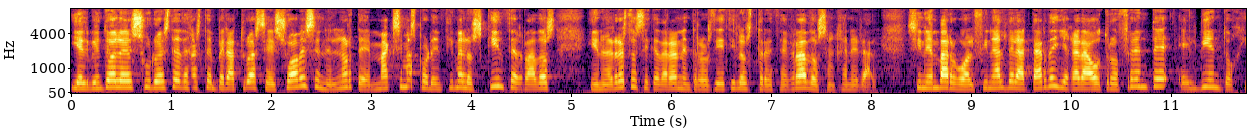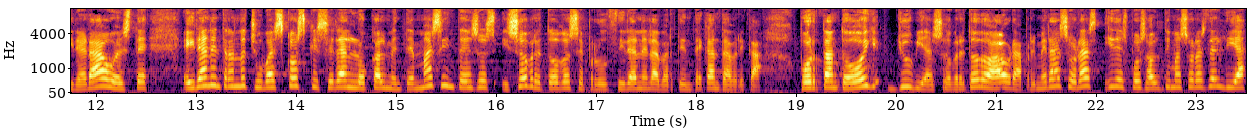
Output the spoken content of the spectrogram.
y el viento del suroeste deja las temperaturas eh, suaves en el norte, máximas por encima de los 15 grados y en el resto se quedarán entre los 10 y los 13 grados en general. Sin embargo, al final de la tarde llegará otro frente, el viento girará a oeste e irán entrando chubascos que serán localmente más intensos y sobre todo se producirán en la vertiente cantábrica. Por tanto, hoy lluvias, sobre todo ahora a primeras horas y después a últimas horas del día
